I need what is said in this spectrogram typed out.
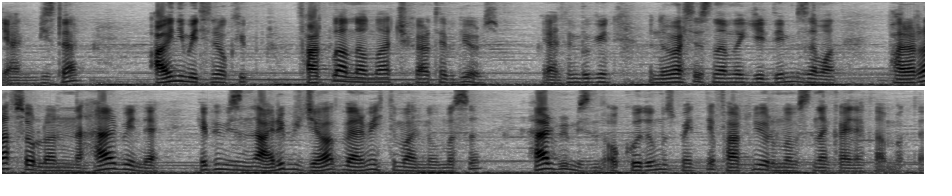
Yani bizler aynı metini okuyup farklı anlamlar çıkartabiliyoruz. Yani bugün üniversite sınavına girdiğimiz zaman paragraf sorularının her birinde hepimizin ayrı bir cevap verme ihtimalinin olması her birimizin okuduğumuz metni farklı yorumlamasından kaynaklanmakta.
